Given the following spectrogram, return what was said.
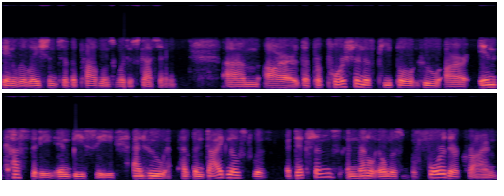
in relation to the problems we're discussing. Um, are the proportion of people who are in custody in BC and who have been diagnosed with addictions and mental illness before their crime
